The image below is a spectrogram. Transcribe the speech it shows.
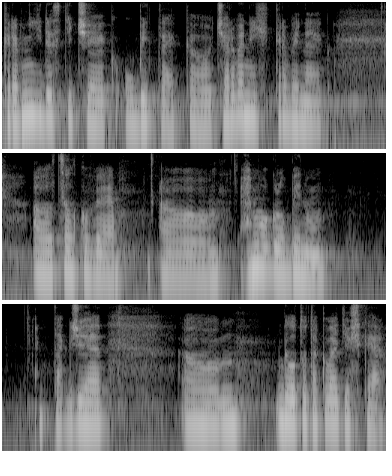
krevních destiček, úbytek e, červených krvinek, e, celkově hemoglobinu. Takže bylo to takové těžké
